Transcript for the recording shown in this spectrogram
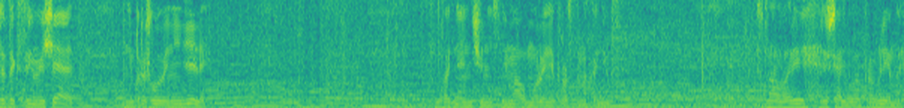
Jet Extreme вещает. Не прошло и недели. Два дня ничего не снимал, в Мурене просто находился. Тут надо решать было проблемы.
